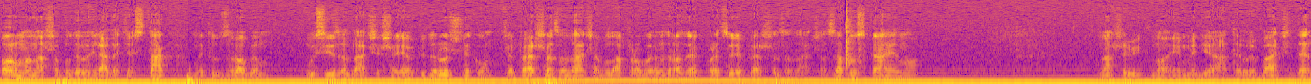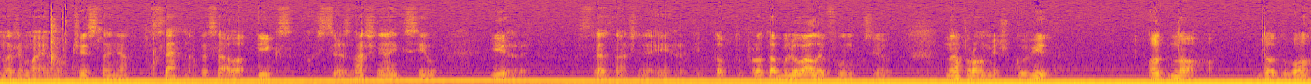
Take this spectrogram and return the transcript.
Форма наша буде виглядати ось так. Ми тут зробимо усі задачі, що є в підручнику. Це перша задача була. Пробуємо зразу, як працює перша задача. Запускаємо наше вікно імедіати. Ви бачите, нажимаємо обчислення. Все, написало X. Ось це значення іксів, Y. Це значення Y. Тобто протабулювали функцію на проміжку від 1 до 2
